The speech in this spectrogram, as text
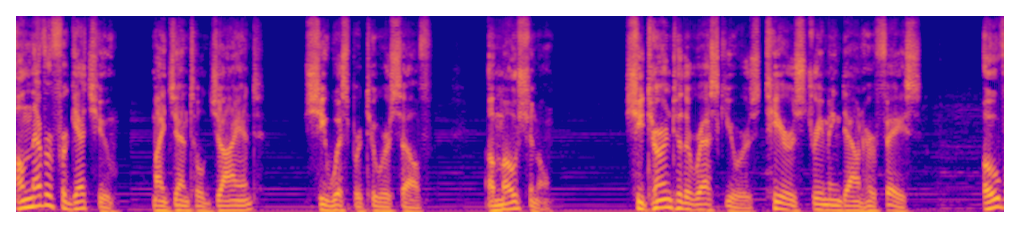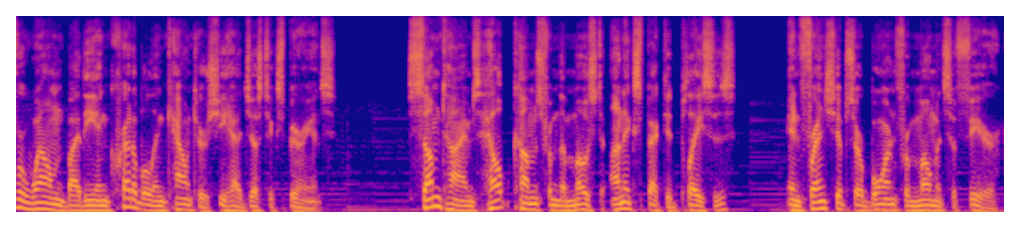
I'll never forget you, my gentle giant, she whispered to herself, emotional. She turned to the rescuers, tears streaming down her face, overwhelmed by the incredible encounter she had just experienced. Sometimes help comes from the most unexpected places, and friendships are born from moments of fear.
